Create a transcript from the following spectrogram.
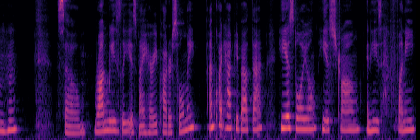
Mm-hmm. So, Ron Weasley is my Harry Potter soulmate. I'm quite happy about that. He is loyal, he is strong, and he's funny.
